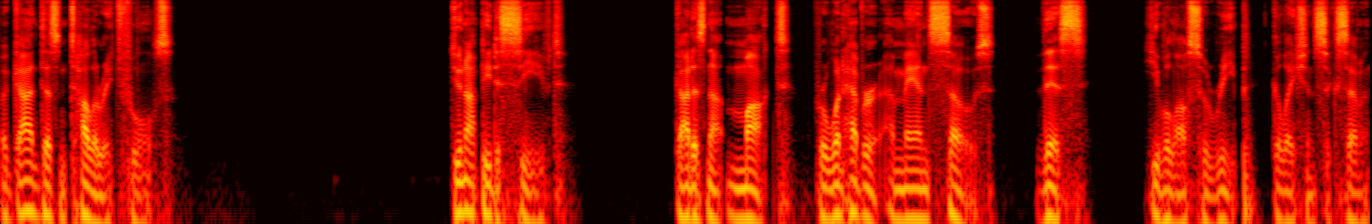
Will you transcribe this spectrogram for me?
But God doesn't tolerate fools. Do not be deceived. God is not mocked, for whatever a man sows, this he will also reap. Galatians 6 7.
